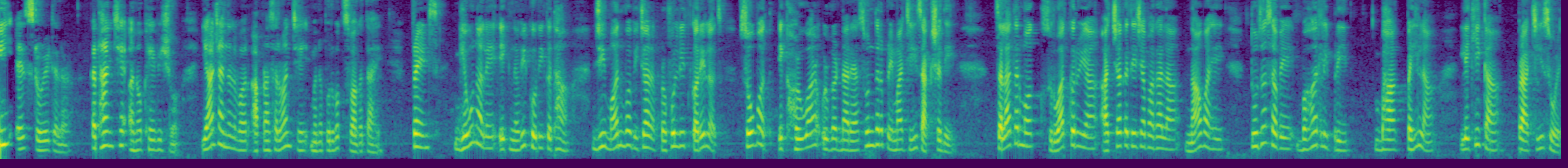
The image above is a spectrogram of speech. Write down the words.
पी एस स्टोरी टेलर कथांचे अनोखे विश्व. या चॅनलवर आपणा सर्वांचे मनपूर्वक स्वागत आहे. फ्रेंड्स घेऊन आले एक नवी कोरी कथा जी मन व विचार प्रफुल्लित करेलच सोबत एक हळुवार उलगडणाऱ्या सुंदर प्रेमाची साक्ष देईल. चला तर मग सुरुवात करूया आजच्या कथेच्या भागाला. नाव आहे तुझं सवे बहरली प्रीत भाग पहिला लेखिका प्राची सोळे.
